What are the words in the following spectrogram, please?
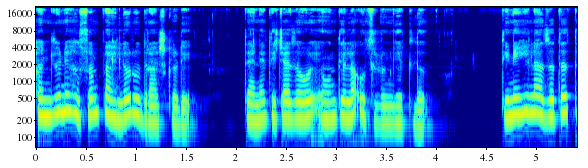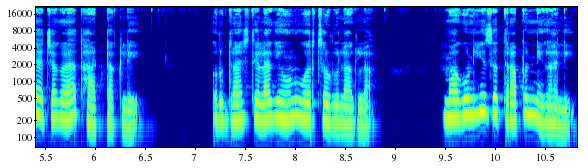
अंजूने हसून पाहिलं रुद्रांशकडे. त्याने तिच्याजवळ येऊन तिला उचलून घेतलं. तिनेही लाजतच त्याच्या गळ्यात हात टाकले. रुद्रांश तिला घेऊन वर चढू लागला. मागून ही जत्रा पण निघाली.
